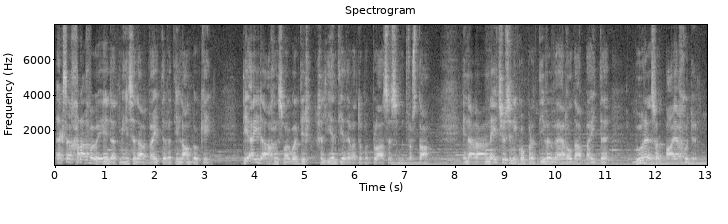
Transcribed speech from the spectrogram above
Ek sou graag wou hê dat mense daar buite wat nie landbou ken, die uitdagings maar ook die geleenthede wat op 'n plaas is moet verstaan. En dat daar net soos in die koöperatiewe wêreld daar buite boere is wat baie goed doen,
